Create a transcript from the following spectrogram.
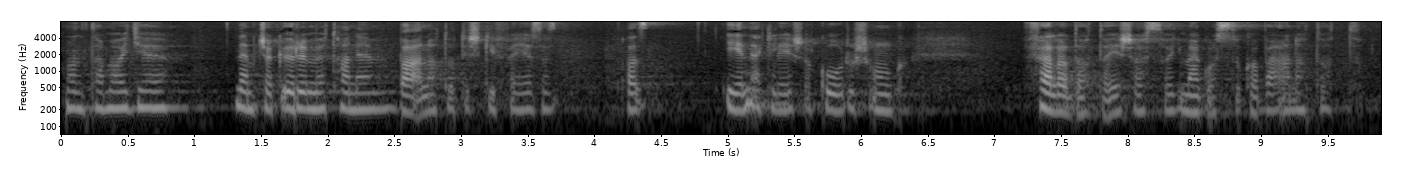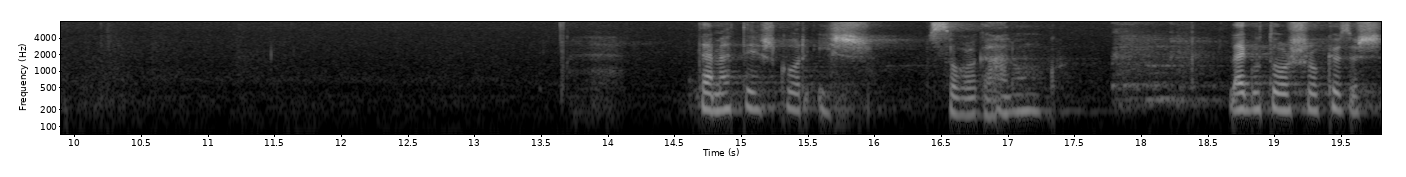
Mondtam, hogy nem csak örömöt, hanem bánatot is kifejez az, az éneklés, a kórusunk feladata, és az, hogy megosszuk a bánatot. Temetéskor is szolgálunk. Legutolsó közös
